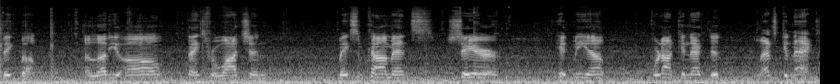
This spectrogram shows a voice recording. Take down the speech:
Big bump. I love you all. Thanks for watching make some comments, share, hit me up. If we're not connected, let's connect.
